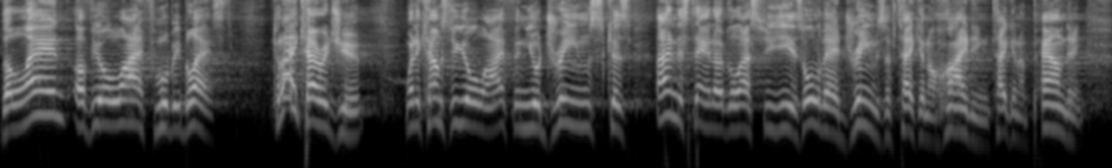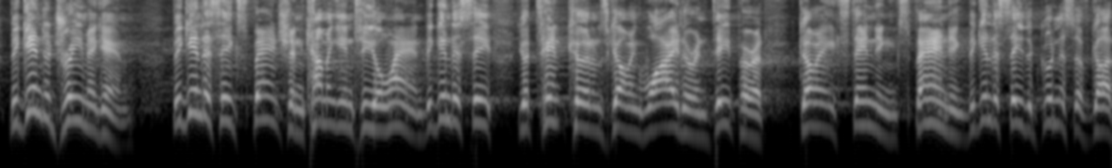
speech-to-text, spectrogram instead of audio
The land of your life will be blessed. Can I encourage you when it comes to your life and your dreams? Because I understand over the last few years, all of our dreams have taken a hiding, taken a pounding. Begin to dream again. Begin to see expansion coming into your land. Begin to see your tent curtains going wider and deeper and going, extending, expanding. Begin to see the goodness of God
